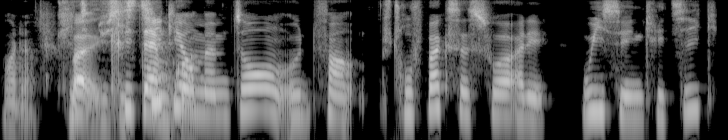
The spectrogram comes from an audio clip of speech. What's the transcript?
voilà. Critique Bah, du critique système. et en même temps, enfin, je trouve pas que ça soit. Allez, oui, c'est une critique,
